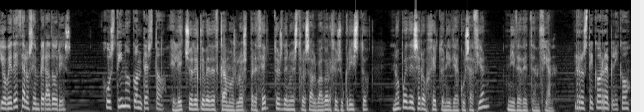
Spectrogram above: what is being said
y obedece a los emperadores. Justino contestó, El hecho de que obedezcamos los preceptos de nuestro Salvador Jesucristo no puede ser objeto ni de acusación ni de detención. Rústico replicó,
